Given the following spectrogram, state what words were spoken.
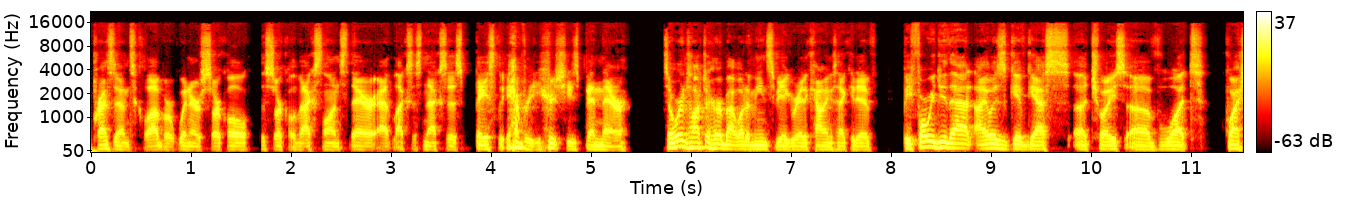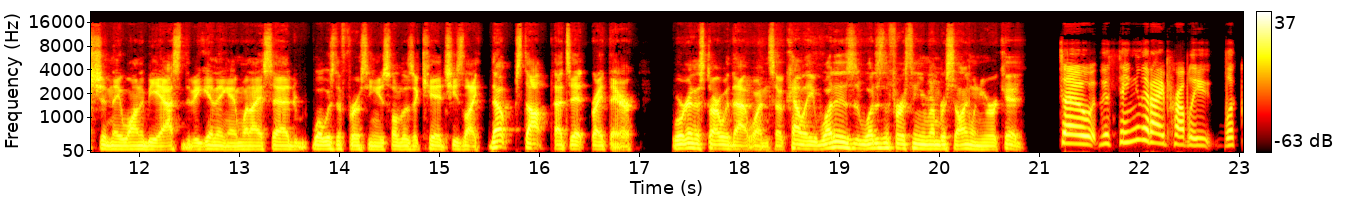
President's Club or Winner's Circle, the Circle of Excellence there at LexisNexis. Basically, every year she's been there. So we're going to talk to her about what it means to be a great account executive. Before we do that, I always give guests a choice of what question they want to be asked at the beginning. And when I said, What was the first thing you sold as a kid? She's like, Nope, stop. That's it right there. We're going to start with that one. So, Kelly, what is what is the first thing you remember selling when you were a kid? So, the thing that I probably look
